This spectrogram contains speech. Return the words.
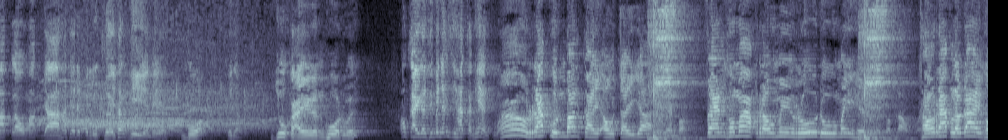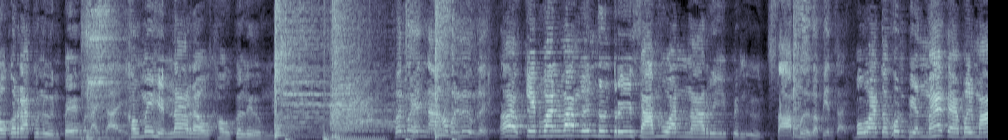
มักเรามักยาฮะจะได้เป็นลูกเขยทั้งพี่อันนี้บวกเป็นหยังอยู่ไกลกันพูดเว้ยเอาไก่กันสิเป็นหยังสิฮักกันแห้งตัวอ้าวรักคนบ้านไกลเอาใจยาก แม่นบอกแฟนเขามากเราไม่รู้ดูไม่เห็น ความเล่าเขารักเราได้เขาก็รักคนอื่นเป็น คนหลายใจ เขาไม่เห็นหน้าเราเขาก็ลืม เพิ่นบ่เห็นหน้าเขาบ่ลืมเลยอ้าวเจ็ดวันว่างเว้นดนตรีสามวันนารีเป็นอื่นสามมือกับเปลี่ยนใจบอกว่าแต่คนเปลี่ยนแม้แต่ใบไม้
